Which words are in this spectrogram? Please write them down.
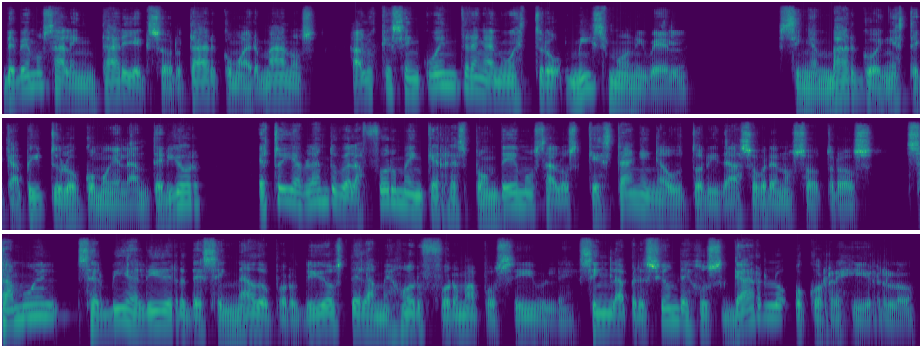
Debemos alentar y exhortar como hermanos a los que se encuentran a nuestro mismo nivel. Sin embargo, en este capítulo, como en el anterior, estoy hablando de la forma en que respondemos a los que están en autoridad sobre nosotros. Samuel servía al líder designado por Dios de la mejor forma posible, sin la presión de juzgarlo o corregirlo.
